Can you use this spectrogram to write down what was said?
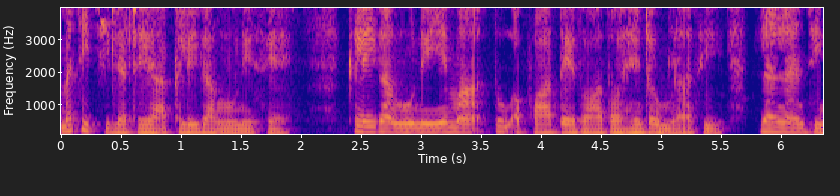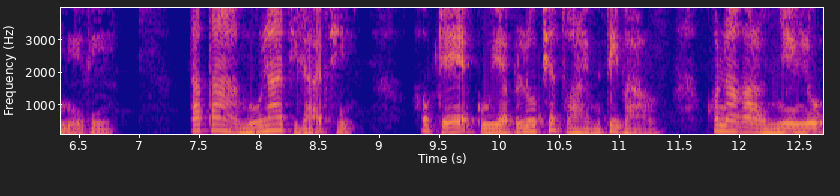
မက်ကြီးကြီးလက်ထဲကကလေးကငိုနေစေကလေးကငိုနေရင်မှသူ့အဖွားတဲ့သွားသောဟင်းထုပ်များစီလှမ်းလှမ်းကြည့်နေသည်တတငိုလာကြည့်လားအကြီးဟုတ်တယ်အကူရဲ့ဘလို့ဖြစ်သွားတယ်မသိပါဘူးခုနကတော့ငြိမ်လို့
